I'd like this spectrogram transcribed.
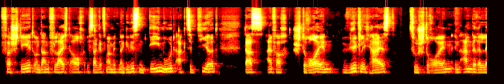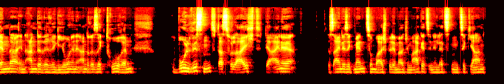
versteht und dann vielleicht auch, ich sage jetzt mal mit einer gewissen Demut akzeptiert, dass einfach streuen wirklich heißt, zu streuen in andere Länder, in andere Regionen, in andere Sektoren, wohl wissend, dass vielleicht der eine, das eine Segment, zum Beispiel Emerging Markets, in den letzten zig Jahren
